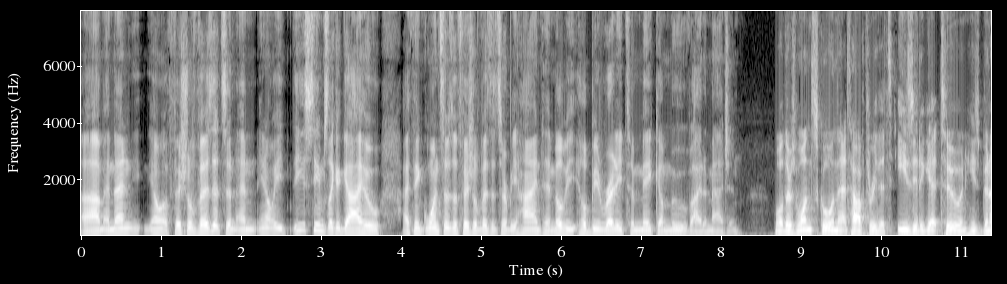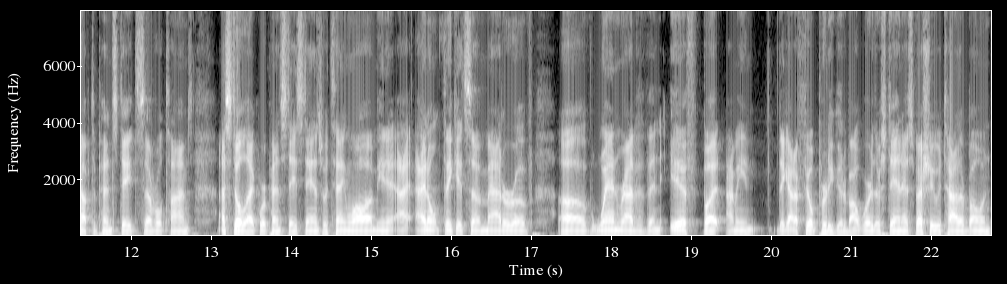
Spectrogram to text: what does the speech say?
um, and then you know official visits, and, and you know he, he seems like a guy who I think once those official visits are behind him, he'll be he'll be ready to make a move. I'd imagine. Well, there's one school in that top three that's easy to get to, and he's been up to Penn State several times. I still like where Penn State stands with Tengwall. I mean, I, I don't think it's a matter of of when rather than if, but I mean, they got to feel pretty good about where they're standing, especially with Tyler Bowen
